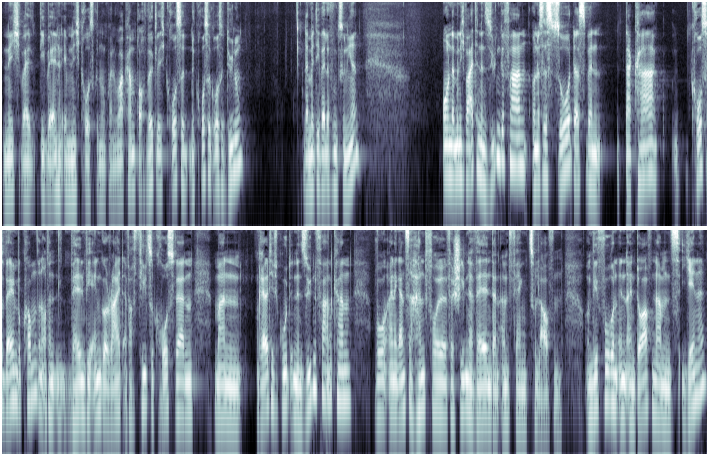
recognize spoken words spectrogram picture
nicht, weil die Wellen halt eben nicht groß genug waren. Wakam braucht wirklich große, eine große, große Dünung, damit die Welle funktioniert. Und dann bin ich weiter in den Süden gefahren und es ist so, dass wenn Dakar große Wellen bekommt und auch dann Wellen wie Angor Ride einfach viel zu groß werden, man relativ gut in den Süden fahren kann, wo eine ganze Handvoll verschiedener Wellen dann anfängt zu laufen. Und wir fuhren in ein Dorf namens Jene,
